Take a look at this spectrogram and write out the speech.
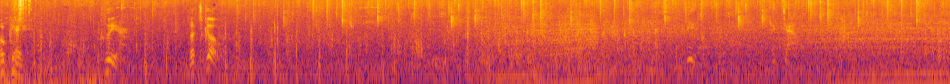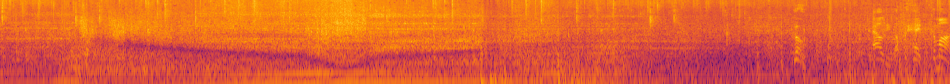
Okay. Clear. Let's go. Vehicle. Get down. Go. Alley, up ahead. Come on.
